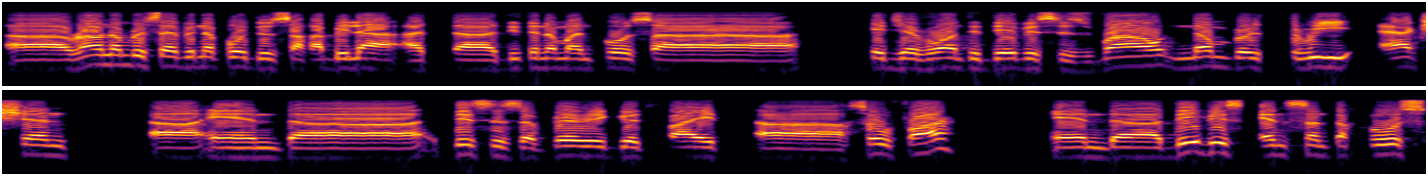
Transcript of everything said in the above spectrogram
Uh, round number 7 na po dun sa kabila at uh, dito naman po sa kay Gervonta Davis is round number 3 action uh, and uh, this is a very good fight uh, so far. And uh, Davis and Santa Cruz,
